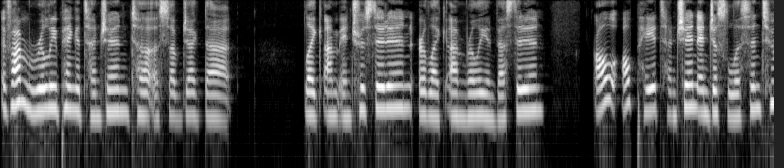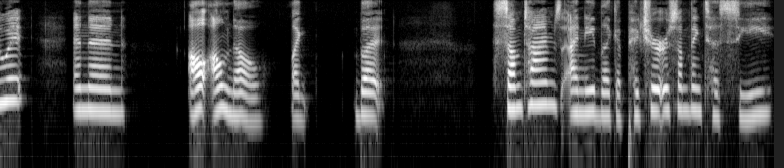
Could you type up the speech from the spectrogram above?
if I'm really paying attention to a subject that like I'm interested in or like I'm really invested in, I'll I'll pay attention and just listen to it and then I'll I'll know. Like but sometimes I need like a picture or something to see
